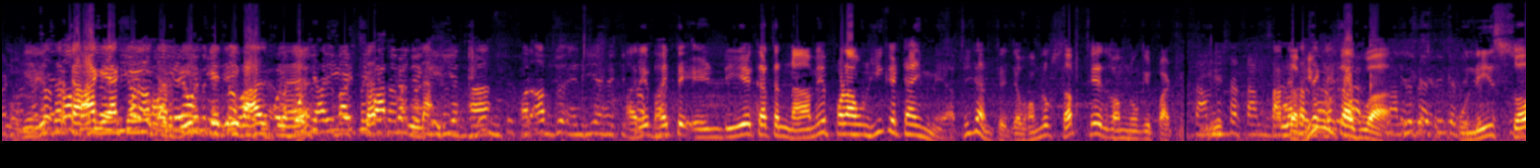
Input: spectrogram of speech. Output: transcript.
ये भी सर कहा गया कि अरविंद केजरीवाल जो है सर और अब जो एनडीए है अरे भाई तो एनडीए का तो नामे पड़ा उन्हीं के टाइम में आप नहीं जानते? जब हम लोग सब थे हम लोगों की पार्टी तभी उनका हुआ। उन्नीस सौ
